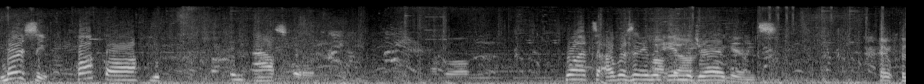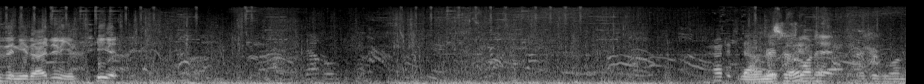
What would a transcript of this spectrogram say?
Mercy! Fuck off, you fucking asshole. Go off. What? I wasn't even Calm in the dragons. I wasn't either, I didn't even see it. How did that win this is one hit. Tracer's one.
